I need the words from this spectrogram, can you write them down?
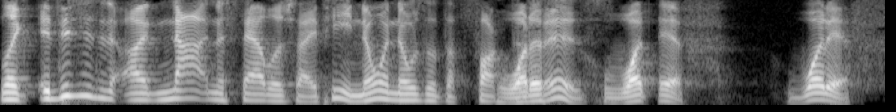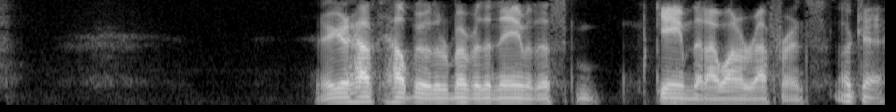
Like if this is an, uh, not an established IP. No one knows what the fuck What this if? is. What if? What if? You're gonna have to help me with remember the name of this game that I want to reference. Okay.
